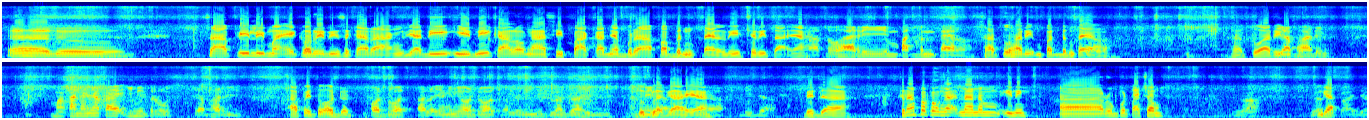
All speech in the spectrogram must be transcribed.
Aduh. Sapi lima ekor ini sekarang. Jadi ini kalau ngasih pakannya berapa bentel nih ceritanya? satu hari empat bentel Satu hari empat bentel. Satu hari. tiap hari makanannya kayak gini terus tiap hari Apa itu odot? odot kalau yang ini odot kalau yang ini gelagah ini Itu gelagah ya? beda Beda. Kenapa kok nggak nanam ini eh, rumput pacong? enggak Enggak. suka aja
